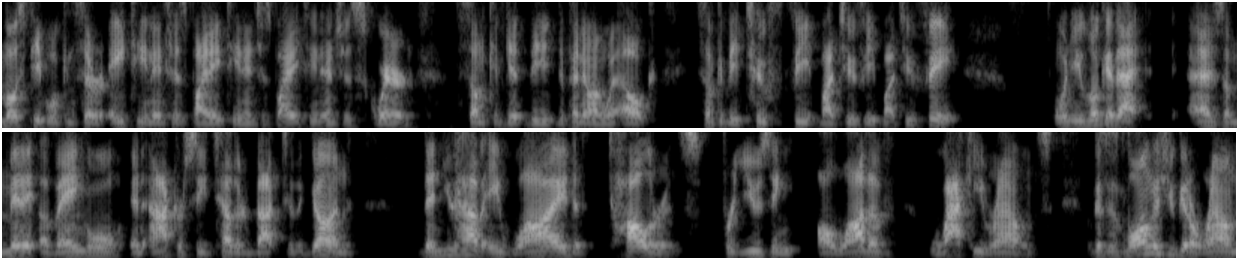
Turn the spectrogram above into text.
most people would consider 18 inches by 18 inches by 18 inches squared. Some could get be depending on what elk. Some could be two feet by two feet by two feet. When you look at that as a minute of angle and accuracy tethered back to the gun, then you have a wide tolerance for using a lot of wacky rounds. Because as long as you get a round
